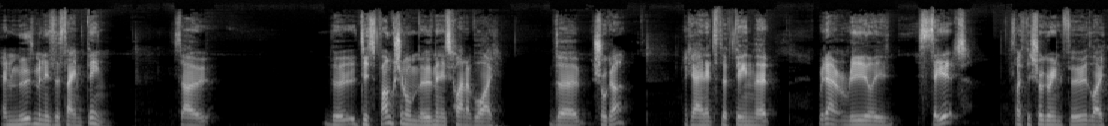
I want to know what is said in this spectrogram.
And movement is the same thing. So the dysfunctional movement is kind of like the sugar. Okay, and it's the thing that we don't really see it. It's like the sugar in food, like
